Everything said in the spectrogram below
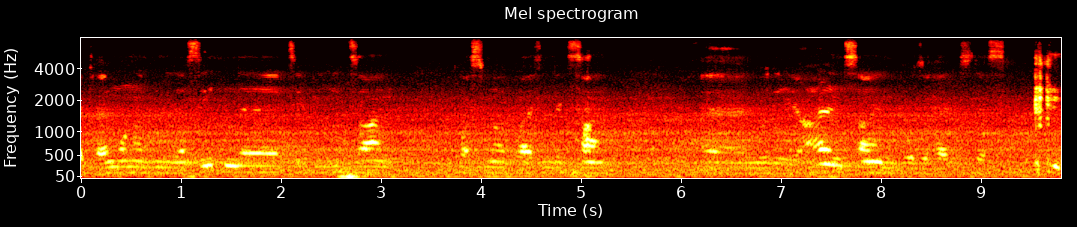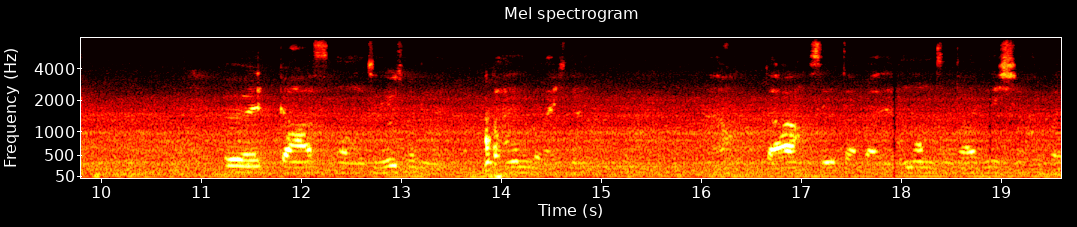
seit drei Monaten wieder sinkende CPI-Zahlen, Customer Price Index Zahlen. Äh, nur die realen Zahlen, wo sie halt das Öl, Gas und Lebensmittel einberechnen. Ja, da sind da bei den anderen sind halt nicht, also bei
